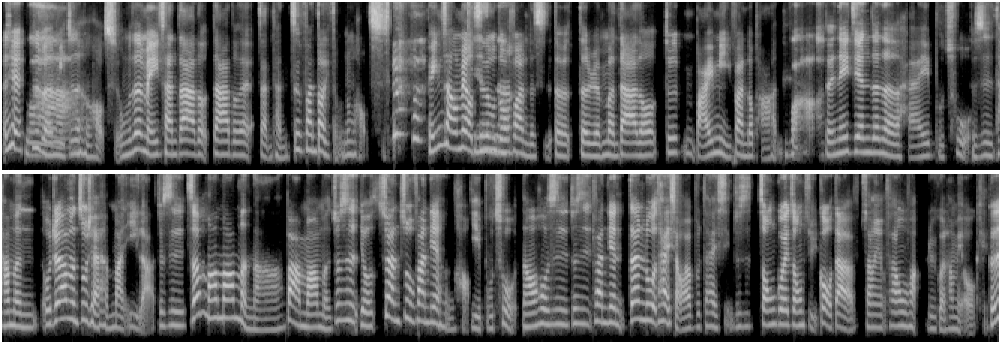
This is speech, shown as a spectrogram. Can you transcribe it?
而且日本的米真的很好吃，我们真的每一餐大家都大家都在赞叹这个饭到底怎么那么好吃。平常没有吃那么多饭的时的的人们，大家都就是白米饭都爬很多。哇，对，那一间真的还不错，就是他们，我觉得他们住起来很满意啦。就是只要妈妈们啊、爸妈们，就是有虽然住饭店很好，也不错，然后或是就是饭店，但如果太小的话不太行，就是中规中矩够大的商业商务房旅馆他们也 OK。可是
